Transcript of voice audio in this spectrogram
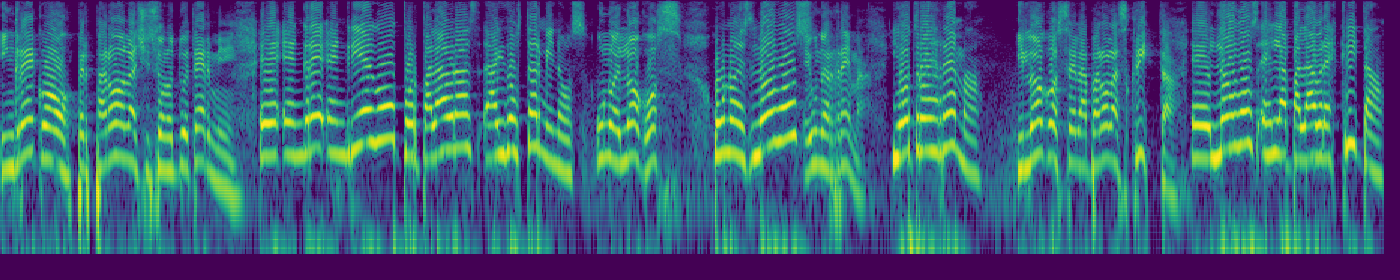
In greco per parola ci sono due termini. Eh, en, gre- en griego, por palabras, hay dos términos. Uno è logos Uno es logos e uno è rema. y otro es rema. Il logos è la parola scritta, Eh, logos es la palabra escrita,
